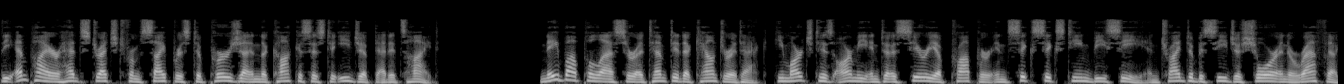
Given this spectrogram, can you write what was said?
The empire had stretched from Cyprus to Persia and the Caucasus to Egypt at its height. Nabopolassar attempted a counterattack, he marched his army into Assyria proper in 616 BC and tried to besiege Ashur and Arapha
